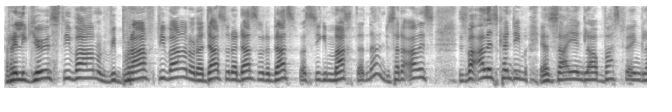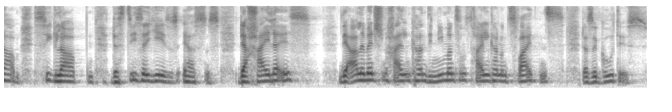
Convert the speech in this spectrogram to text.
religiös die waren und wie brav die waren oder das oder das oder das, was sie gemacht hat. Nein, das, hat alles, das war alles kein Thema. Er sah ihren Glauben. Was für ein Glauben? Sie glaubten, dass dieser Jesus erstens der Heiler ist, der alle Menschen heilen kann, die niemand sonst heilen kann. Und zweitens, dass er gut ist.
